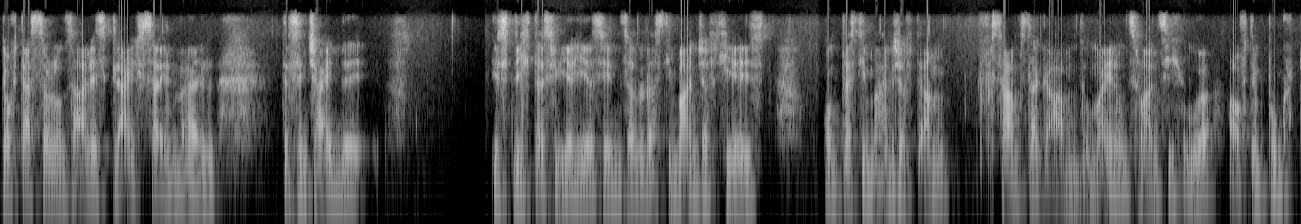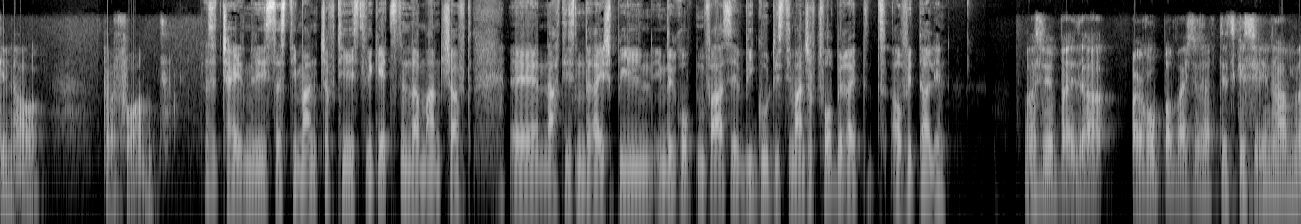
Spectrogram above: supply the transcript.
Doch das soll uns alles gleich sein, weil das Entscheidende ist nicht, dass wir hier sind, sondern dass die Mannschaft hier ist und dass die Mannschaft am Samstagabend um 21 Uhr auf dem Punkt genau performt. Das Entscheidende ist, dass die Mannschaft hier ist. Wie geht es denn der Mannschaft äh, nach diesen drei Spielen in der Gruppenphase? Wie gut ist die Mannschaft vorbereitet auf Italien? Was wir bei der Europameisterschaft jetzt gesehen haben,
